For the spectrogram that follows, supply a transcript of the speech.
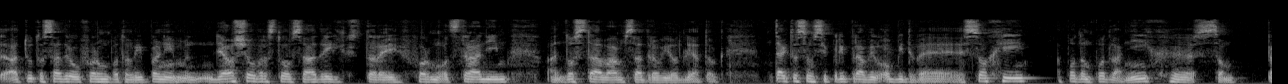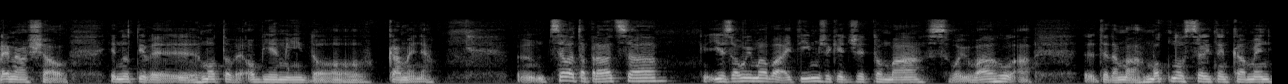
a túto sádrovú formu potom vyplním ďalšou vrstvou sádry, z ktorej formu odstránim a dostávam sádrový odliatok. Takto som si pripravil obidve sochy a potom podľa nich som prenášal jednotlivé hmotové objemy do kameňa. Celá tá práca je zaujímavá aj tým, že keďže to má svoju váhu a e, teda má hmotnosť celý ten kameň.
